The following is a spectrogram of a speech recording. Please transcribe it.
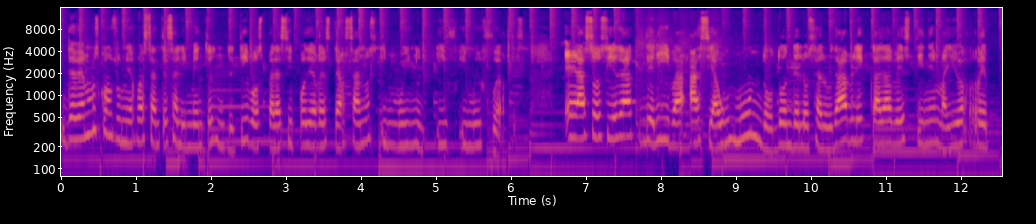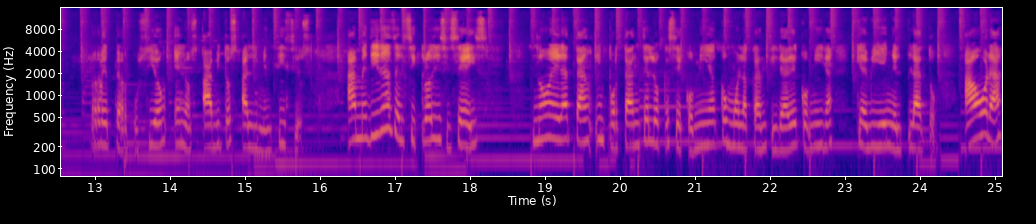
debemos consumir bastantes alimentos nutritivos para así poder estar sanos y muy, y, muy fuertes. La sociedad deriva hacia un mundo donde lo saludable cada vez tiene mayor repercusión en los hábitos alimenticios a medida del siglo XVI, no era tan importante lo que se comía como la cantidad de comida que había en el plato. Ahora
